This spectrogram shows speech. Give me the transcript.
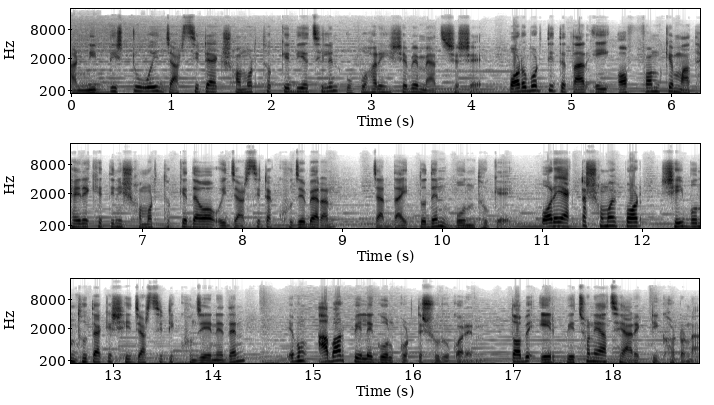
আর নির্দিষ্ট ওই জার্সিটা এক সমর্থককে দিয়েছিলেন উপহার হিসেবে ম্যাচ শেষে। পরবর্তীতে তার এই অফ ফর্মকে মাথায় রেখে তিনি সমর্থককে দেওয়া ওই জার্সিটা খুঁজে বেড়ান, যার দায়িত্ব দেন বন্ধুকে। পরে একটা সময় পর সেই বন্ধু তাকে সেই জার্সিটি খুঁজে এনে দেন এবং আবার পেলে গোল করতে শুরু করেন। তবে এর পেছনে আছে আরেকটি ঘটনা।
